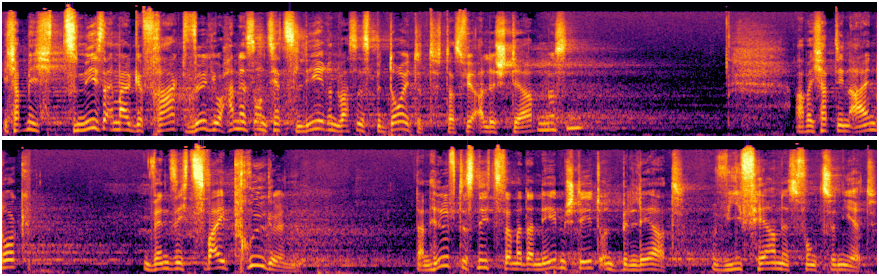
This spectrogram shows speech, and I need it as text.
Ich habe mich zunächst einmal gefragt, will Johannes uns jetzt lehren, was es bedeutet, dass wir alle sterben müssen? Aber ich habe den Eindruck, wenn sich zwei prügeln, dann hilft es nichts, wenn man daneben steht und belehrt, wie Fairness funktioniert.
